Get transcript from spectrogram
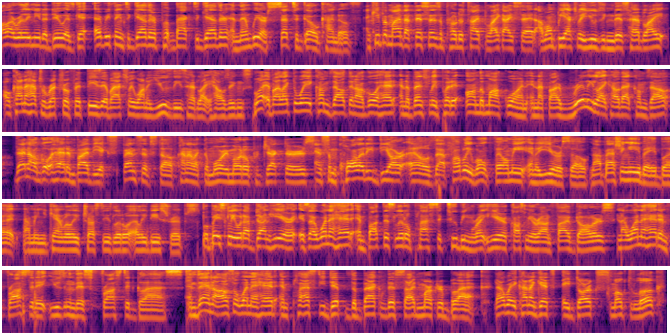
All I really need to do is get everything together, put back together, and then we are set to go, kind of. And keep in mind that this is a prototype, like I said. I won't be actually using this headlight. I'll kind of have to retrofit these if I actually want to use these headlight housings. But if I like the way it comes out, then I'll go ahead and eventually put it on the Mach 1. And if I really like how that comes out, then I'll go ahead and buy the expensive stuff, kind of like the Morimoto projectors and some quality DRLs that probably won't fail me in a year or so. Not bashing eBay, but I mean, you can't really trust these little LED strips. But basically what I've done here is I went ahead and bought this little plastic tubing right here. It cost me around $5. And I went ahead and frosted it using this frosted glass. And then I also went ahead and plasti dipped the back of this side marker black. That way it kind of gets a dark smoked look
